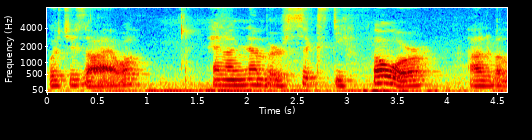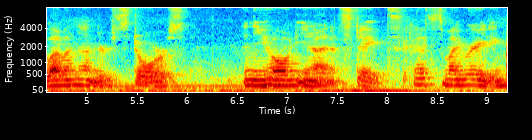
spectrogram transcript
which is Iowa. And I'm number 64 out of 1,100 stores in the whole United States. That's my rating.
